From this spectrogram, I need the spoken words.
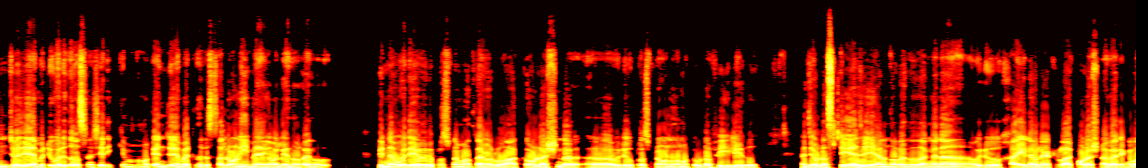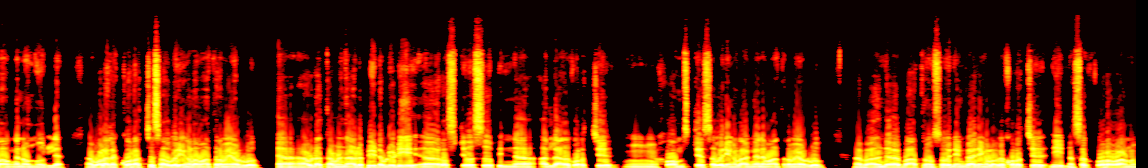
എൻജോയ് ചെയ്യാൻ പറ്റും. ഒരു ദിവസം ശരിക്കും നമുക്ക് എൻജോയ് ചെയ്യാൻ പറ്റുന്ന ഒരു സ്ഥലമാണ് ഈ മേഘമല എന്ന് പറയുന്നത്. പിന്നെ ഒരേ ഒരു പ്രശ്നം മാത്രമേ ഉള്ളൂ. അക്കോമഡേഷന്റെ ഒരു പ്രശ്നമാണ് നമുക്ക് ഇവിടെ ഫീൽ ചെയ്തത്. എന്നുവെച്ചാൽ ഇവിടെ സ്റ്റേ ചെയ്യാന്ന് പറയുന്നത് അങ്ങനെ ഒരു ഹൈ ലെവലായിട്ടുള്ള അക്കോമഡേഷനോ കാര്യങ്ങളോ അങ്ങനെ ഒന്നുമില്ല. വളരെ കുറച്ച് സൗകര്യങ്ങൾ മാത്രമേ ഉള്ളൂ. അവിടെ Tamil Nadu P W D rest house പിന്നെ അല്ലാതെ കുറച്ച് ഹോം സ്റ്റേ സൗകര്യങ്ങൾ അങ്ങനെ മാത്രമേ ഉള്ളൂ. അപ്പൊ അതിന്റെ ബാത്റൂം സൗകര്യം കാര്യങ്ങളൊക്കെ കുറച്ച് നീറ്റ്നെസ് ഒക്കെ കുറവാണ്.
